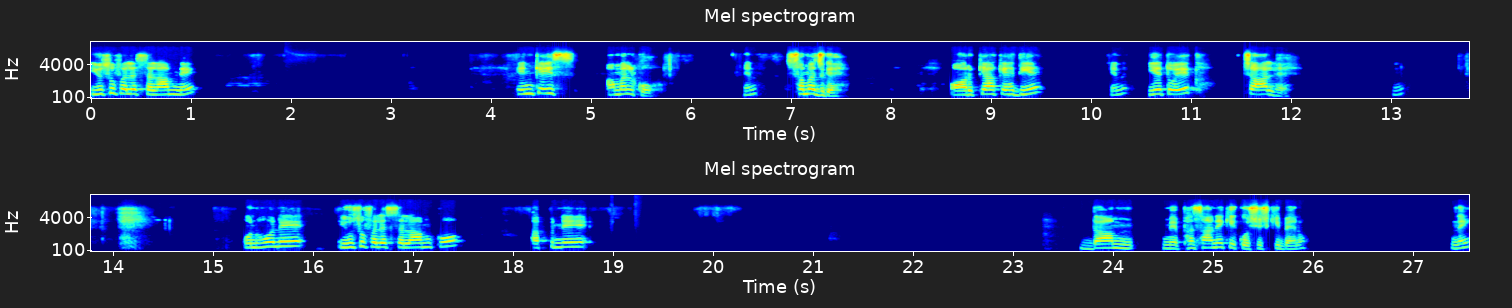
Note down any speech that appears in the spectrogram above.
یوسف علیہ السلام نے ان کے اس عمل کو سمجھ گئے اور کیا کہہ دیے؟ یہ تو ایک چال ہے۔ انہوں نے یوسف علیہ السلام کو اپنے دام میں پھنسانے کی کوشش کی بہنوں؟ نہیں۔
